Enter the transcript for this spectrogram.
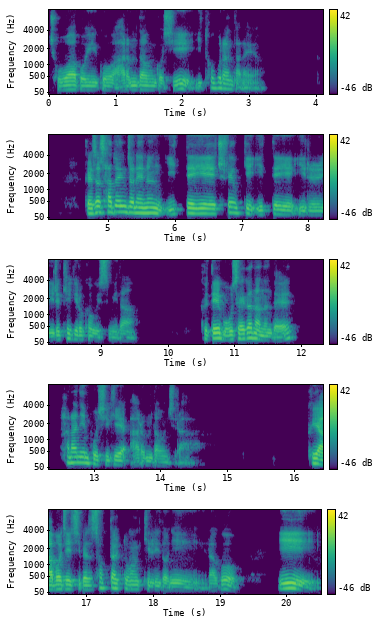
좋아 보이고 아름다운 것이 이 토부란 단어예요. 그래서 사도행전에는 이때의 출애굽기 이때의 일을 이렇게 기록하고 있습니다. 그때 모세가 났는데 하나님 보시기에 아름다운지라. 그의 아버지의 집에서 석 달 동안 길리더니라고 이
